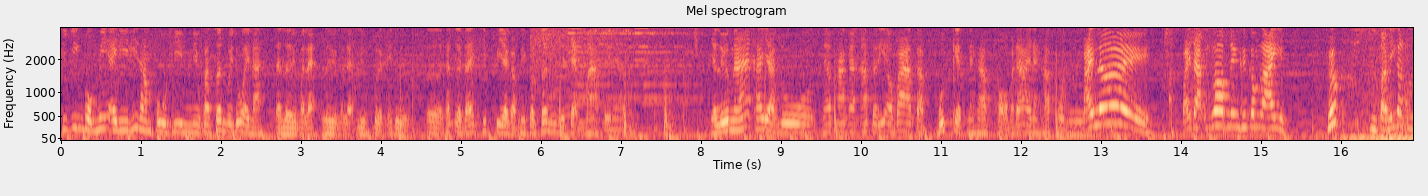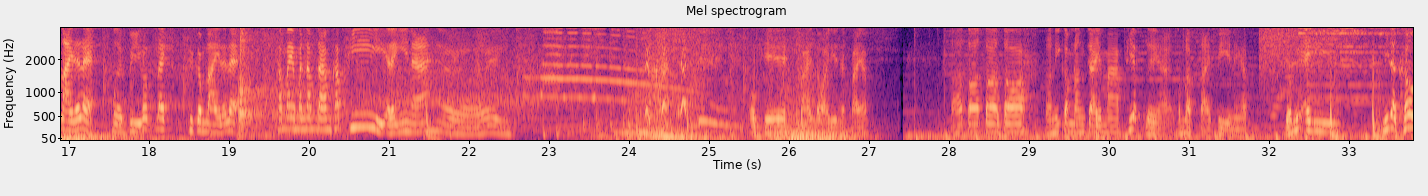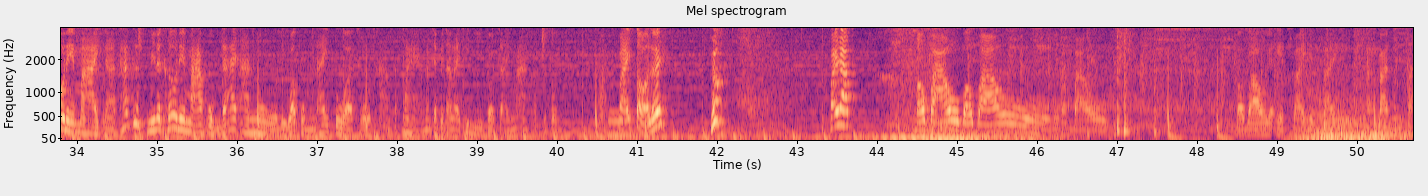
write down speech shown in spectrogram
จริงๆ ผมมีไอดีที่ทำฟูลทีมนิวคาสเซิลไว้ด้วยนะ แต่เลยมาแล้วลืมมาแล้วลืมเปิดให้ดูเออถ้าเกิดได้ทิปเปียกับนิวคาสเซิลจะแจ่มมากเลยนะครับอย่าลืมนะ ใครอยากดูแนวทางการอัพซารีอัลบ้ากับบูสเกตนะครับ ขอมาได้นะครับผมไปเลย ไปดักอีกรอบนึงคือกำไรฮึบตอนนี้ก็กำไรแล้วแหละ เปิดฟรีก็ได้คือกำไรแล้วแหละ ทำไมมันดำๆครับพี่ อะไรอย่างงี้นะ เอ้ยโอเค ไปต่อดีถัดไปครับ ต่อต่อต่อต่อตอนนี้กำลังใจมาเพียบเลยฮะสำหรับสายฟรีนะครับ เดี๋ยวมีไอดีมิราเคิลเนมาอีกนะ ถ้าเกิดมิราเคิลเนมาผมได้อาโน หรือว่าผมได้ตัวโชว์ถามทักแหมมันจะเป็นอะไรที่ดีต่อใจมากครับทุกคน ไปต่อเลยฮึบไฟดับ เบาเบาเบาเบาๆไม่ต้องเบา เบาๆ อย่าเอ็ดไปเอ็ดไปทางบ้านน้องใส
